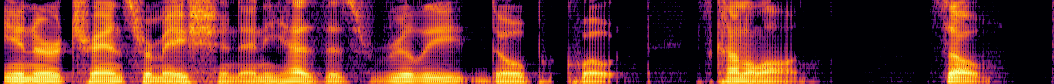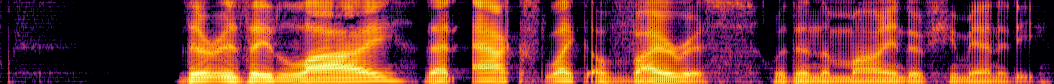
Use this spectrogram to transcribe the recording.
inner transformation. And he has this really dope quote. It's kind of long. So there is a lie that acts like a virus within the mind of humanity.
